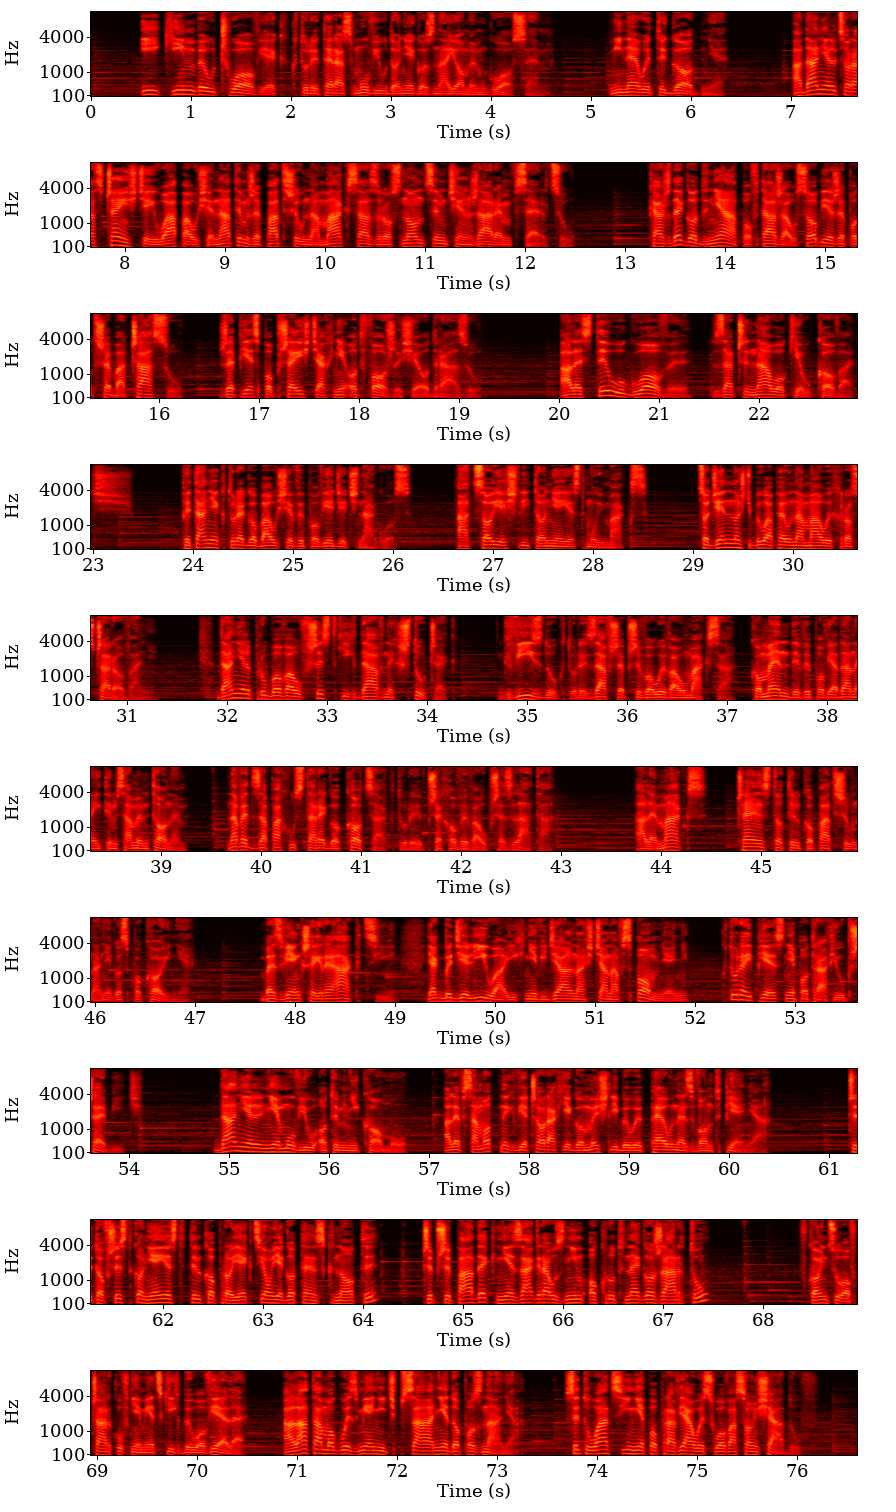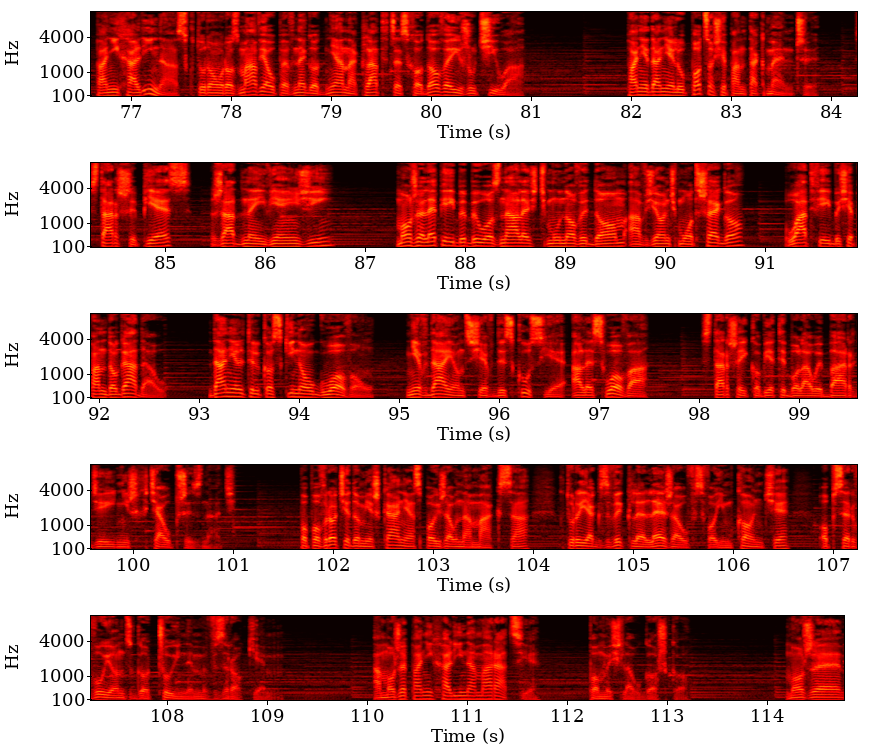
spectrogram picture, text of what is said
i kim był człowiek, który teraz mówił do niego znajomym głosem. Minęły tygodnie, a Daniel coraz częściej łapał się na tym, że patrzył na Maxa z rosnącym ciężarem w sercu. Każdego dnia powtarzał sobie, że potrzeba czasu, że pies po przejściach nie otworzy się od razu. Ale z tyłu głowy zaczynało kiełkować. Pytanie, którego bał się wypowiedzieć na głos. A co jeśli to nie jest mój Max? Codzienność była pełna małych rozczarowań. Daniel próbował wszystkich dawnych sztuczek. Gwizdu, który zawsze przywoływał Maxa, komendy wypowiadanej tym samym tonem, nawet zapachu starego koca, który przechowywał przez lata. Ale Max często tylko patrzył na niego spokojnie. Bez większej reakcji, jakby dzieliła ich niewidzialna ściana wspomnień, której pies nie potrafił przebić. Daniel nie mówił o tym nikomu, ale w samotnych wieczorach jego myśli były pełne zwątpienia. Czy to wszystko nie jest tylko projekcją jego tęsknoty? Czy przypadek nie zagrał z nim okrutnego żartu? W końcu owczarków niemieckich było wiele, a lata mogły zmienić psa nie do poznania. Sytuacji nie poprawiały słowa sąsiadów. Pani Halina, z którą rozmawiał pewnego dnia na klatce schodowej, rzuciła: Panie Danielu, po co się pan tak męczy? Starszy pies, żadnej więzi? Może lepiej by było znaleźć mu nowy dom, a wziąć młodszego? Łatwiej by się pan dogadał. Daniel tylko skinął głową, nie wdając się w dyskusję, ale słowa starszej kobiety bolały bardziej niż chciał przyznać. Po powrocie do mieszkania spojrzał na Maxa, który jak zwykle leżał w swoim kącie, obserwując go czujnym wzrokiem. A może pani Halina ma rację? Pomyślał gorzko. Może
